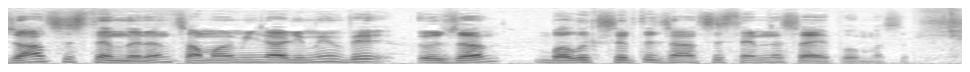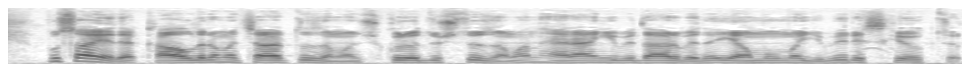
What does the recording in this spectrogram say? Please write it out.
jant sistemlerin tamamıyla alüminyum ve özel balık sırtı jant sistemine sahip olması. Bu sayede kaldırıma çarptığı zaman, çukura düştüğü zaman herhangi bir darbede yamulma gibi riski yoktur.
